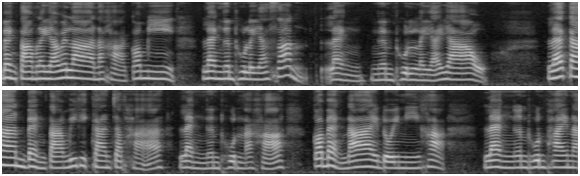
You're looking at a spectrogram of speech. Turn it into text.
แบ่งตามระยะเวลานะคะ ก็มีแหล่งเงินทุนระยะสั้น แหล่งเงินทุนระยะยาว และการแบ่งตามวิธีการจัดหาแหล่งเงินทุนนะคะ ก็แบ่งได้โดยนี้ค่ะ แหล่งเงินทุนภายใน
